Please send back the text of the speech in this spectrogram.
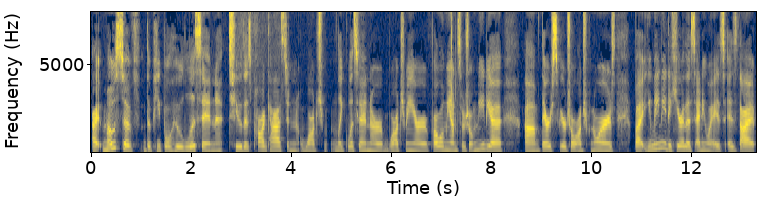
I, most of the people who listen to this podcast and watch like listen or watch me or follow me on social media um, they're spiritual entrepreneurs. But you may need to hear this anyways is that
